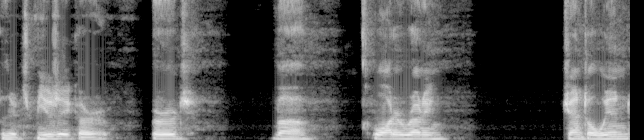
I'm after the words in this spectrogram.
whether it's music or birds, uh, water running, gentle wind,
